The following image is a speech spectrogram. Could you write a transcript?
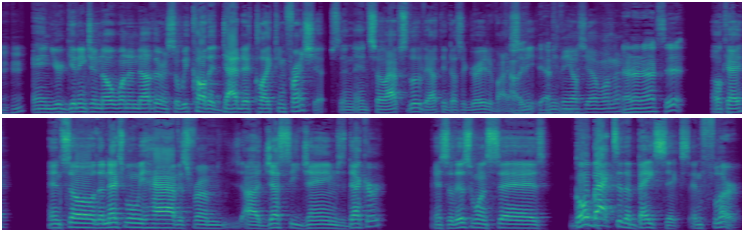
Mhm. and you're getting to know one another, and so we call it data collecting friendships, and and so absolutely, I think that's a great advice. Oh, Any- anything else you have on that? no, no, no, that's it. Okay. And so the next one we have is from uh, Jesse James Decker. And so this one says, go back to the basics and flirt.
